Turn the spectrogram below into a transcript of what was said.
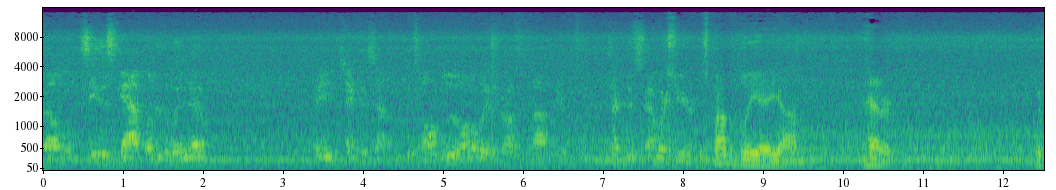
Well, see this gap under the window? Hey, check this out. It's all blue all the way across the top here. Check this out right here. It's probably a um, header, which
